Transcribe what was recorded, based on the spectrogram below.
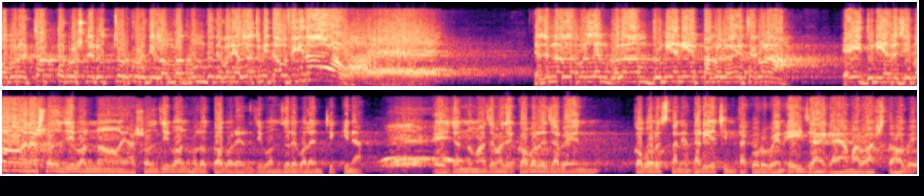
কবরের চারটা প্রশ্নের উত্তর করে দিয়ে লম্বা ঘুম দিতে পারি। আল্লাহ, তুমি তাও ফিকে দাও। এজন্য আল্লাহ বললেন, গোলাম, দুনিয়া নিয়ে পাগল হয়ে থেকো না। এই দুনিয়ার জীবন আসল জীবন নয়, আসল জীবন হলো কবরের জীবন। জোরে বলেন, ঠিক কিনা? এই জন্য মাঝে মাঝে কবরে যাবেন, কবরস্থানে দাঁড়িয়ে চিন্তা করবেন, এই জায়গায় আমারও আসতে হবে।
